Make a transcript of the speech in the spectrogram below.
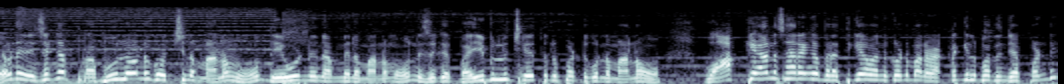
ఏమంటే నిజంగా ప్రభువులోనికి వచ్చిన మనము దేవుడిని నమ్మిన మనము నిజంగా బైబిల్ చేతులు పట్టుకున్న మనం వాక్యానుసారంగా బ్రతికామనుకోండి మనం ఎక్కడికి వెళ్ళిపోతాం చెప్పండి?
